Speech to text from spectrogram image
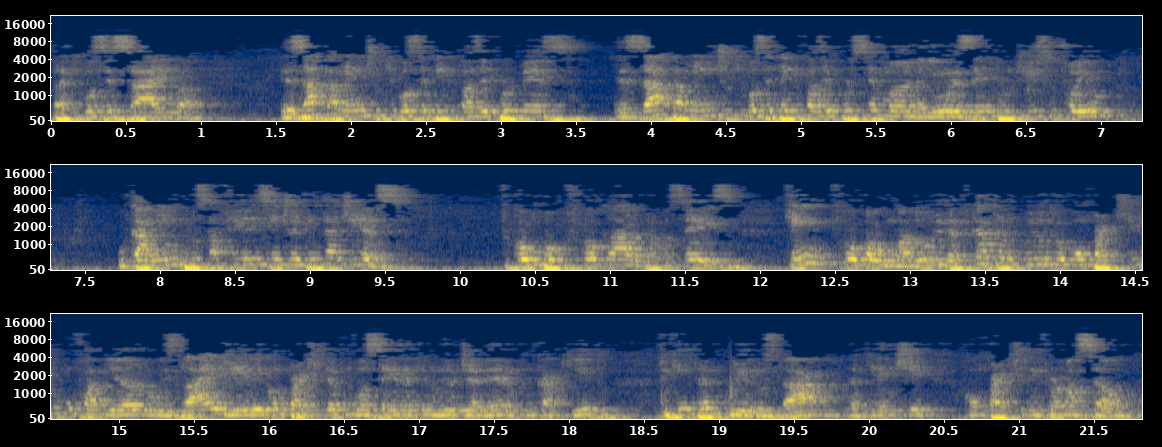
para que você saiba exatamente o que você tem que fazer por mês, exatamente o que você tem que fazer por semana. E um exemplo disso foi o o caminho para o Safira em 180 dias. Ficou um pouco, ficou claro para vocês? Quem ficou com alguma dúvida, fica tranquilo que eu compartilho com o Fabiano o slide e ele compartilha com vocês aqui no Rio de Janeiro, com o Caquito. Fiquem tranquilos, tá? Daqui a gente compartilha informação.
